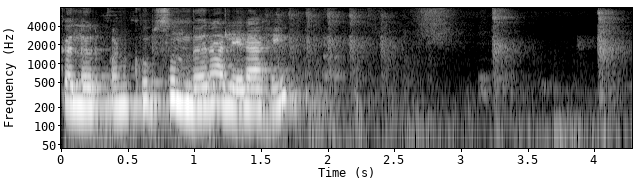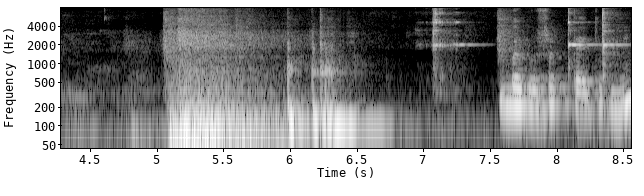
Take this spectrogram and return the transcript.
कलर पण खूप सुंदर आलेला आहे. बघू शकताय तुम्ही.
